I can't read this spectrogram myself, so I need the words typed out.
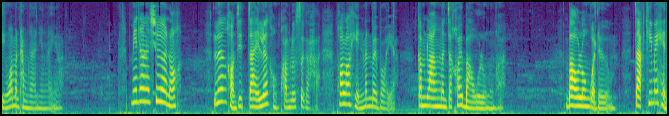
ริง ๆ ว่ามันทำงานยังไงอะไม่น่าเชื่อเนาะ เรื่องของจิตใจเรื่องของความรู้สึกอะค่ะพอเราเห็นมันบ่อยๆอะกำลังมันจะค่อยเบาลงค่ะ เบาลงกว่าเดิม จากที่ไม่เห็น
